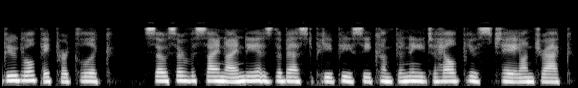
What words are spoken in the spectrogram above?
Google Pay Per Click. SEO Service in India is the best PPC company to help you stay on track.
